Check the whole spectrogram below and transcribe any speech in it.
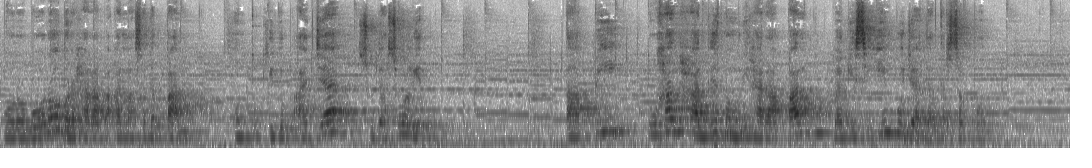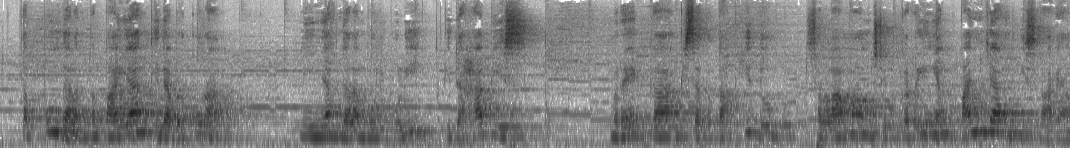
Boro-boro berharap akan masa depan, untuk hidup aja sudah sulit tapi Tuhan hadir memberi harapan bagi si ibu janda tersebut. Tepung dalam tempayan tidak berkurang, minyak dalam buli-buli tidak habis. Mereka bisa tetap hidup selama musim kering yang panjang di Israel.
